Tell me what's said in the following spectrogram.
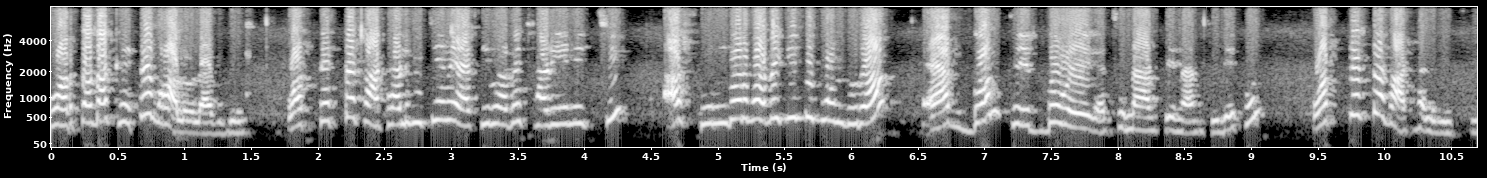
ভর্তাটা খেতে ভালো লাগবে। প্রত্যেকটা কাঁঠাল বিচি আমি একইভাবে ছাড়িয়ে নিচ্ছি। আর সুন্দরভাবে কিন্তু বন্ধুরা, একদম সেদ্ধ হয়ে গেছে, নাড়তে নাড়তে। দেখুন প্রত্যেকটা কাঁঠাল বিচি।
